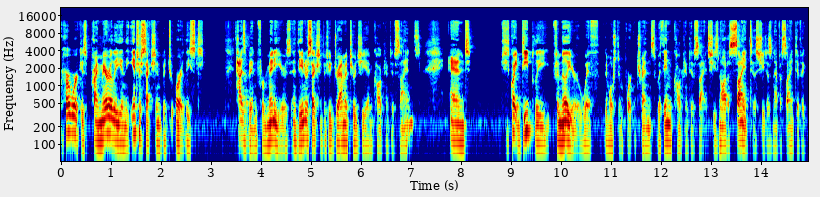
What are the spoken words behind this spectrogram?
her work is primarily in the intersection between, or at least has been for many years, at the intersection between dramaturgy and cognitive science. And she's quite deeply familiar with the most important trends within cognitive science. She's not a scientist. She doesn't have a scientific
